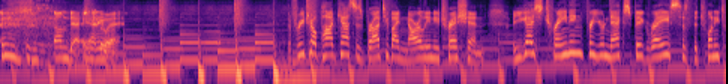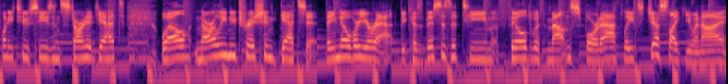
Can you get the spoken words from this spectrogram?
someday. Anyway. The Freetrail Podcast is brought to you by Gnarly Nutrition. Are you guys training for your next big race? Has the 2022 season started yet? Well, Gnarly Nutrition gets it. They know where you're at because this is a team filled with mountain sport athletes just like you and I,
